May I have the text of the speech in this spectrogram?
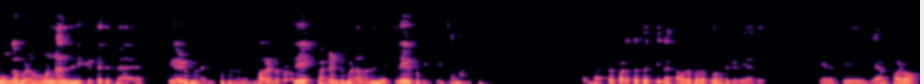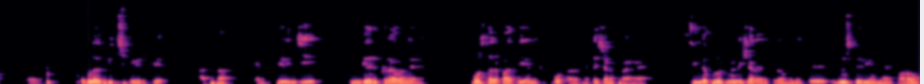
உங்க படம் ஒன்னாம் தேதி கிட்டத்தட்ட ஏழு படம் எட்டு படம் பன்னெண்டு படம். இது பன்னெண்டு படம் வருது. இதை எப்படி நீங்க சமாளிக்க மற்ற படத்தை பத்தி நான் கவலைப்பட போறது கிடையாது. எனக்கு என் படம் அஹ், எவ்வளவு ரீச் போயிருக்கு அதுதான். எனக்கு தெரிஞ்சு இங்க இருக்கிறவங்க போஸ்டரை பார்த்து எனக்கு மெசேஜ் அனுப்புறாங்க. சிங்கப்பூர் மலேசியால இருக்கிறவங்களுக்கு நியூஸ் தெரியும் படம்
